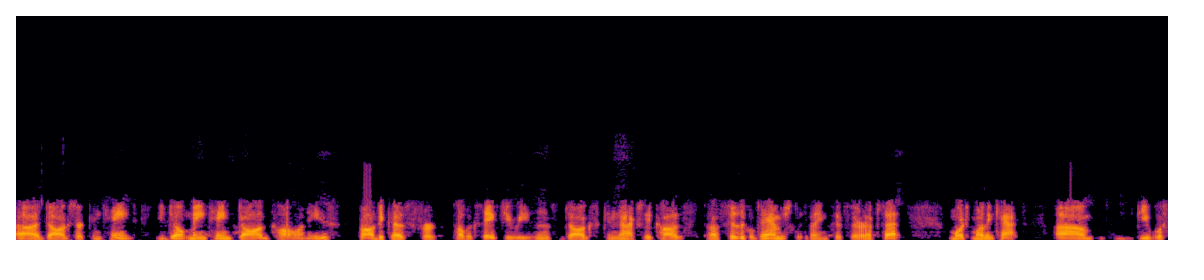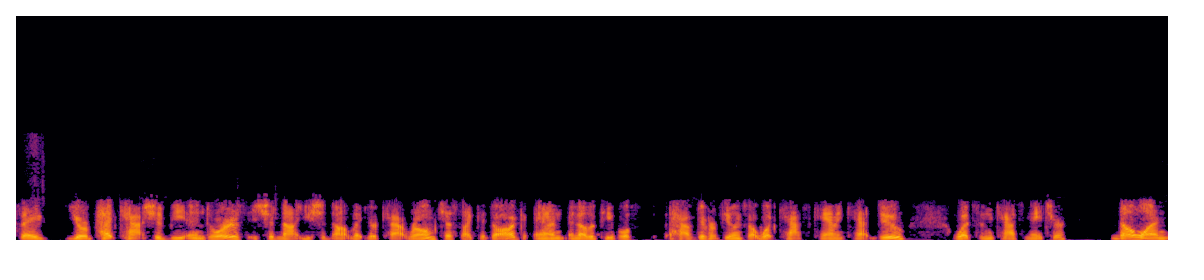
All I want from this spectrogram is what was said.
Uh, dogs are contained. You don't maintain dog colonies, probably because for public safety reasons, dogs can actually cause uh, physical damage to things if they're upset, much more than cats. Um, people say your pet cat should be indoors. It should not, you should not let your cat roam just like a dog. And, and other people have different feelings about what cats can and can't do, what's in the cat's nature no one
